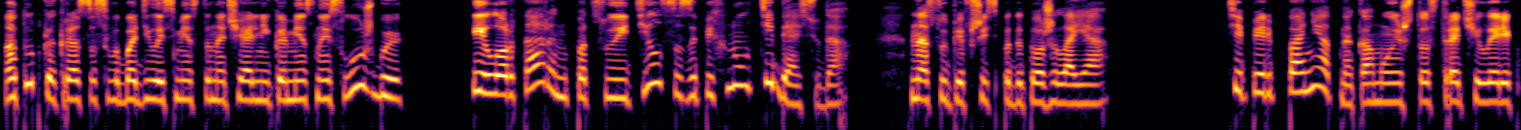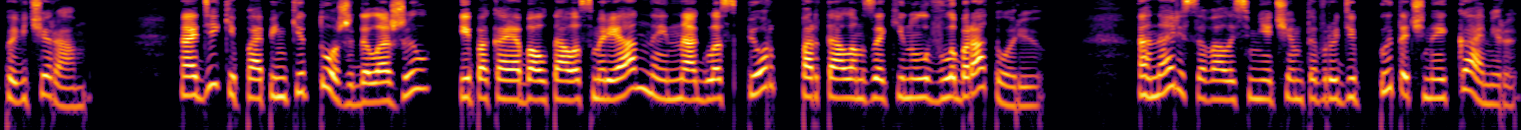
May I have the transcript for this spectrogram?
а тут как раз освободилось место начальника местной службы, и лорд Арен подсуетился, запихнул тебя сюда. Насупившись, подытожила я. Теперь понятно, кому и что строчил Эрик по вечерам. А Дики папеньке тоже доложил, и пока я болтала с Марианной, нагло спер, порталом закинул в лабораторию. Она рисовалась мне чем-то вроде пыточной камеры,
